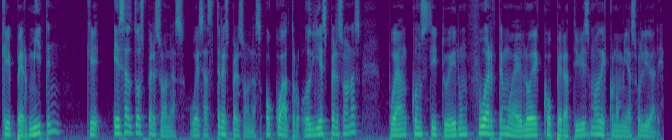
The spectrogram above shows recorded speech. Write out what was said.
que permiten que esas dos personas o esas tres personas o cuatro o diez personas puedan constituir un fuerte modelo de cooperativismo de economía solidaria?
